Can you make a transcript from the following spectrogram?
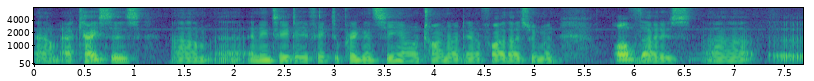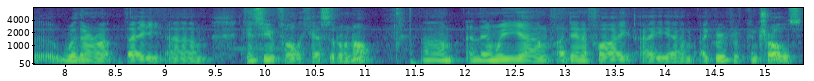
our cases, um, uh, an NTD affected pregnancy and we're trying to identify those women of those uh, uh, whether or not they um, consume folic acid or not. Um, and then we um, identify a, um, a group of controls.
